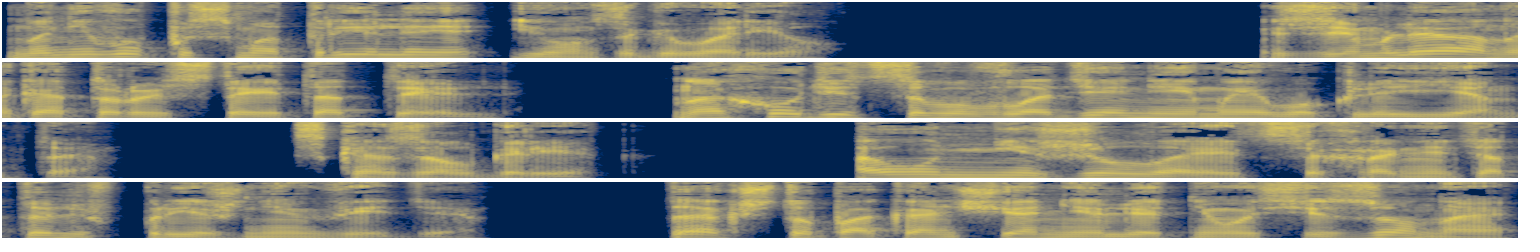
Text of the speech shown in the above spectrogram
На него посмотрели, и он заговорил. «Земля, на которой стоит отель, находится во владении моего клиента», сказал Грек. «А он не желает сохранять отель в прежнем виде. Так что по окончании летнего сезона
